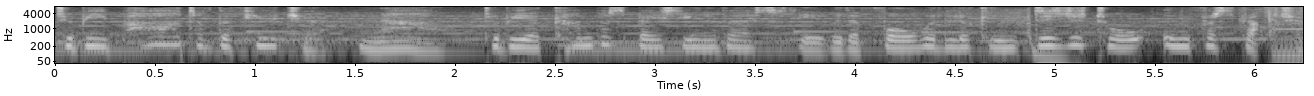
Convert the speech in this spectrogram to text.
to be part of the future now, to be a campus-based university with a forward-looking digital infrastructure.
